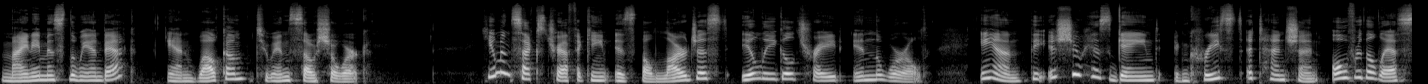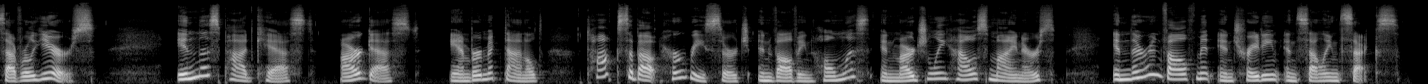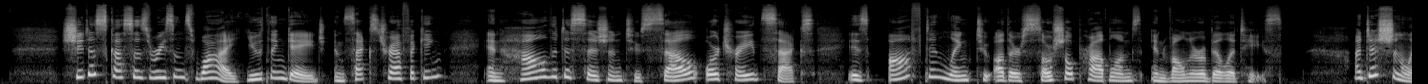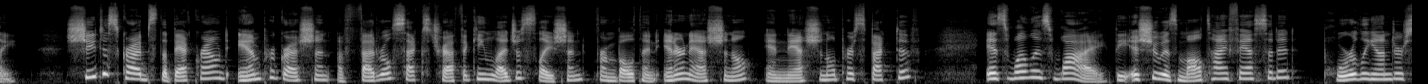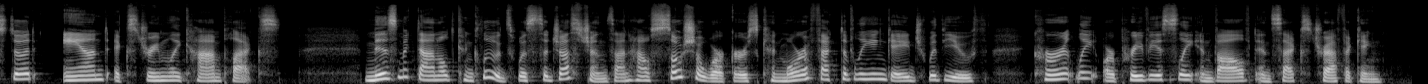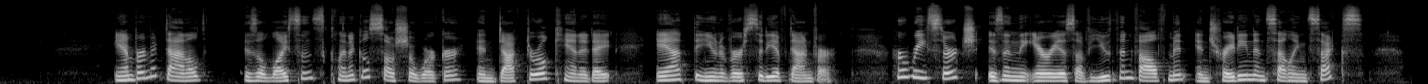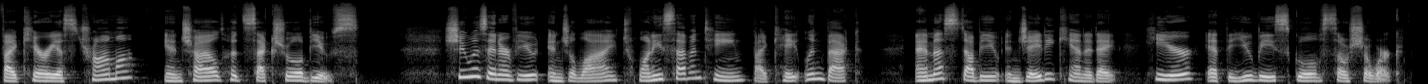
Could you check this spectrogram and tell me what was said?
my name is Louanne Bakk, and welcome to In Social Work. Human sex trafficking is the largest illegal trade in the world, and the issue has gained increased attention over the last several years. In this podcast, our guest, Amber McDonald, talks about her research involving homeless and marginally housed minors and their involvement in trading and selling sex. She discusses reasons why youth engage in sex trafficking and how the decision to sell or trade sex is often linked to other social problems and vulnerabilities. Additionally, she describes the background and progression of federal sex trafficking legislation from both an international and national perspective, as well as why the issue is multifaceted, poorly understood, and extremely complex. Ms. McDonald concludes with suggestions on how social workers can more effectively engage with youth currently or previously involved in sex trafficking. Amber McDonald is a licensed clinical social worker and doctoral candidate at the University of Denver. Her research is in the areas of youth involvement in trading and selling sex, vicarious trauma, and childhood sexual abuse. She was interviewed in July 2017 by Caitlin Beck, MSW and JD candidate here at the UB School of Social Work.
